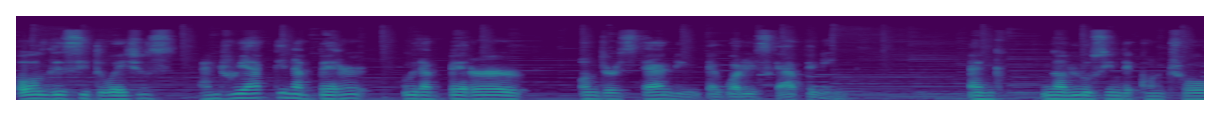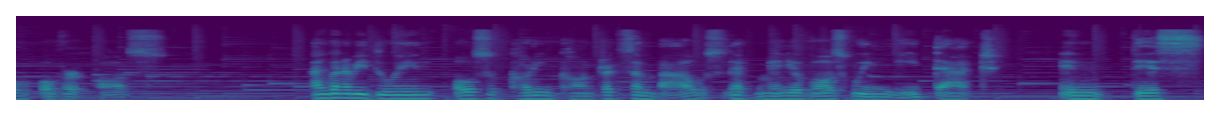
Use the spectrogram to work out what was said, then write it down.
all these situations and react in a better with a better understanding of what is happening and not losing the control over us. I'm gonna be doing also cutting contracts and vows that many of us we need that in this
